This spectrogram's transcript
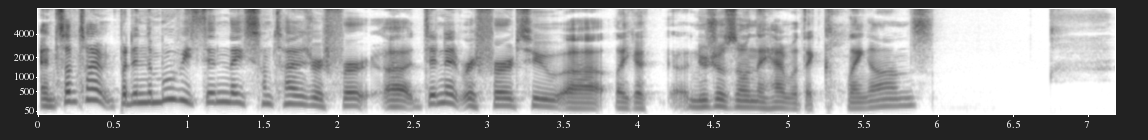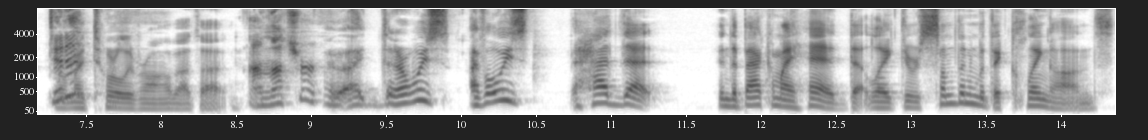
And sometimes, but in the movies, didn't they sometimes refer? Uh, didn't it refer to uh, like a, a neutral zone they had with the Klingons? Did Or am I totally wrong about that? I'm not sure. I, I always I've always had that in the back of my head that like there was something with the Klingons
